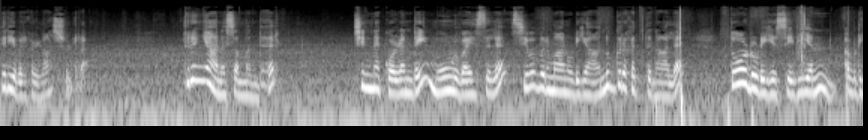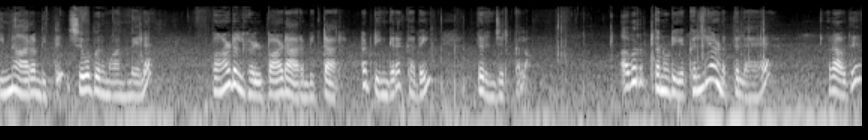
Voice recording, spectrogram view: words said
பெரியவர்கள்லாம் சொல்கிறார் திருஞான சம்பந்தர் சின்ன குழந்தை மூணு வயசில் சிவபெருமானுடைய அனுகிரகத்தினால தோடுடைய செவியன் அப்படின்னு ஆரம்பித்து சிவபெருமான் மேலே பாடல்கள் பாட ஆரம்பித்தார் அப்படிங்கிற கதை தெரிஞ்சிருக்கலாம். அவர் தன்னுடைய கல்யாணத்தில் அதாவது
